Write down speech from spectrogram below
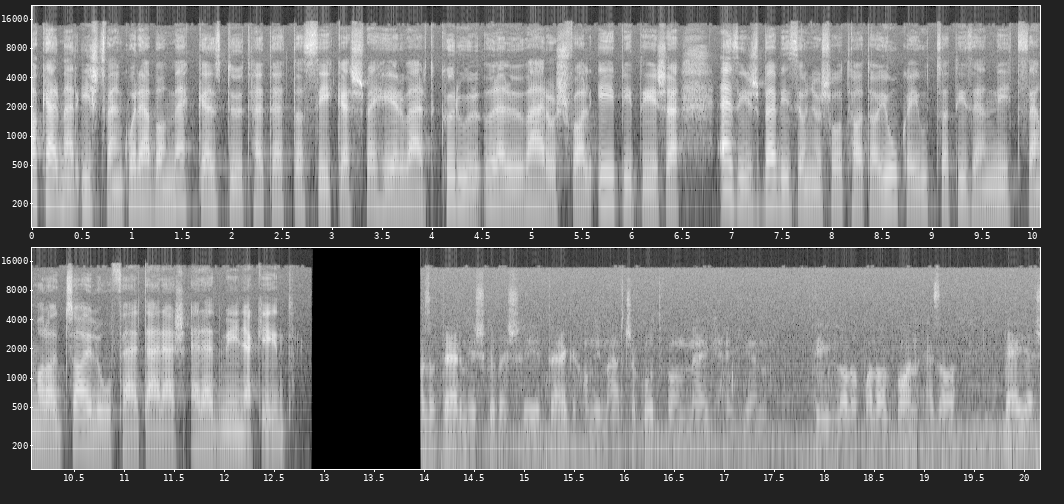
Akár már István korában megkezdődhetett a Székesfehérvárt körül ölelő városfal építése, ez is bebizonyosodhat a Jókai utca 14 szám alatt zajló feltárás eredményeként. Az a termésköves réteg, ami már csak ott van meg egy ilyen téglalap alakban, ez a teljes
